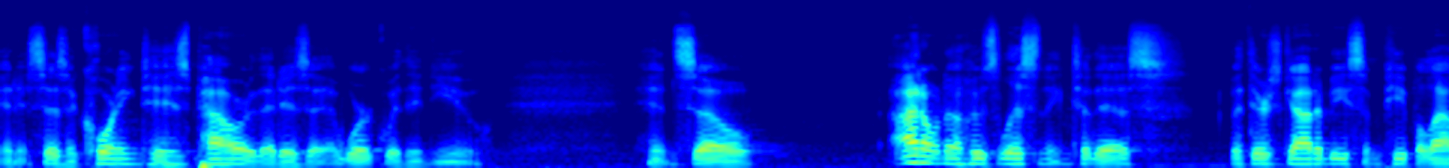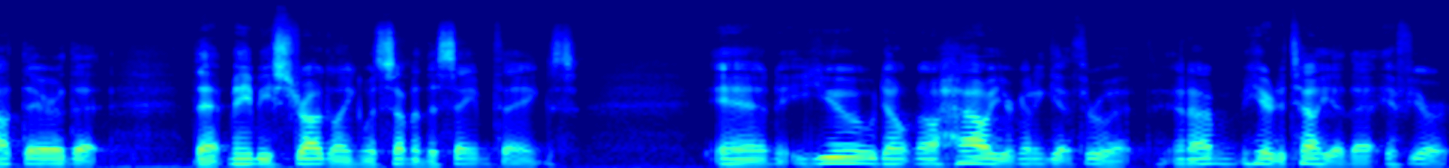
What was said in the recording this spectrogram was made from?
And it says, according to His power that is at work within you. And so I don't know who's listening to this, but there's got to be some people out there that that may be struggling with some of the same things. And you don't know how you're going to get through it. And I'm here to tell you that if you're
